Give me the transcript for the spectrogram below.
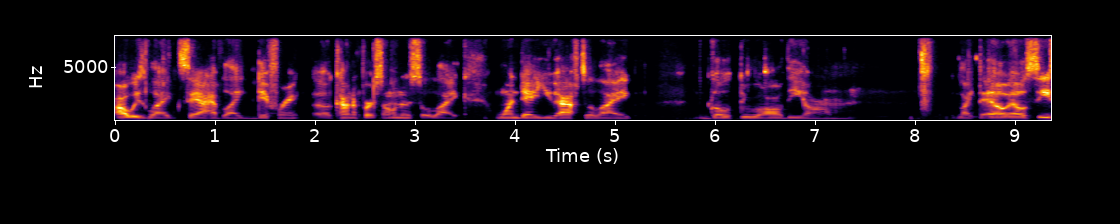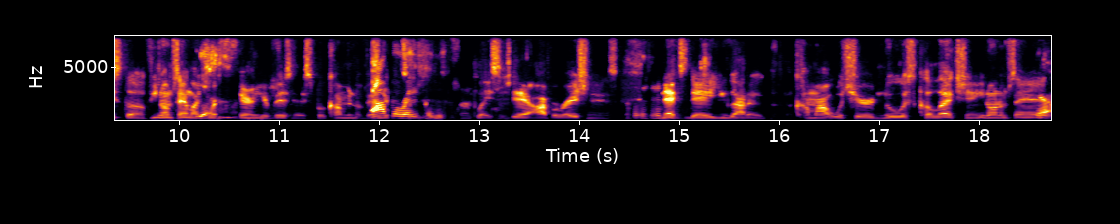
I always like say I have like different uh, kind of personas so like one day you have to like go through all the um like the LLC stuff. You know what I'm saying? Like yes. your business, becoming a vendor operations different places. Yeah, operations. Next day you gotta come out with your newest collection. You know what I'm saying? Yeah,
